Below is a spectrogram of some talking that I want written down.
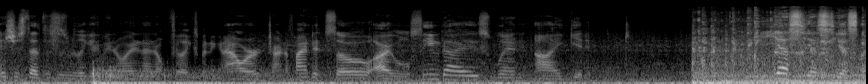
It's just that this is really getting me annoying, and I don't feel like spending an hour trying to find it. So I will see you guys when I get it. Yes, yes, yes. I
